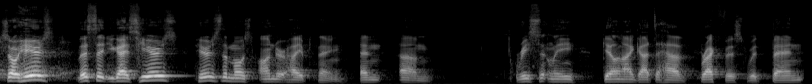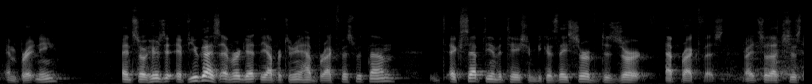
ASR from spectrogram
So here's listen, you guys. Here's here's the most underhyped thing. And um, recently, Gail and I got to have breakfast with Ben and Brittany. And so here's if you guys ever get the opportunity to have breakfast with them, accept the invitation because they serve dessert at breakfast, right? So that's just.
